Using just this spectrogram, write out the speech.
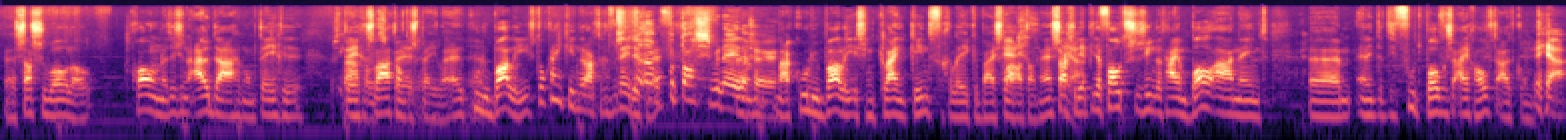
eh, Sassuolo. Gewoon, het is een uitdaging om tegen tegen te spelen. En Koulibaly is toch geen kinderachtige verdediger? Een fantastische verdediger. Maar Koulibaly is een klein kind vergeleken bij Slatan. Hè? Zag je, ja. heb je de foto's gezien dat hij een bal aanneemt ehm, en dat die voet boven zijn eigen hoofd uitkomt? ja. En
